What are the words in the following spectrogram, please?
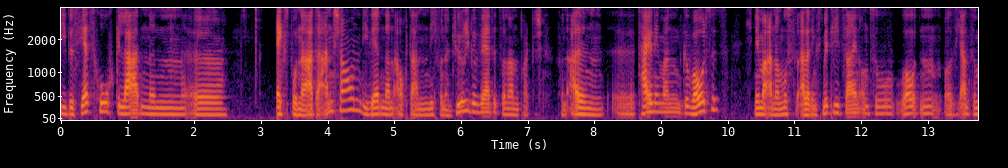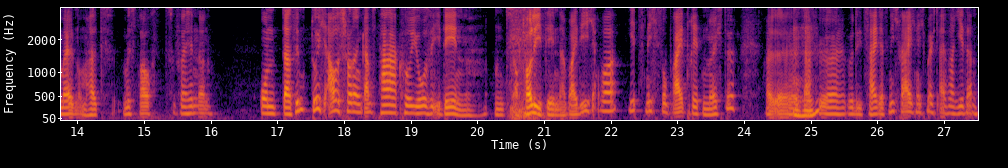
die bis jetzt hochgeladenen äh, Exponate anschauen. Die werden dann auch dann nicht von der Jury bewertet, sondern praktisch von allen äh, Teilnehmern gewotet. Ich nehme an, man muss allerdings Mitglied sein, um zu voten oder sich anzumelden, um halt Missbrauch zu verhindern. Und da sind durchaus schon ein ganz paar kuriose Ideen und auch tolle Ideen dabei, die ich aber jetzt nicht so breit treten möchte, weil äh, Mhm. dafür würde die Zeit jetzt nicht reichen. Ich möchte einfach jeden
